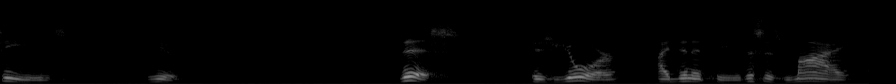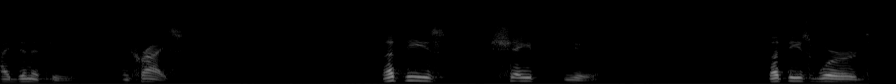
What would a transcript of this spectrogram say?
sees you. This is your identity. This is my identity in Christ. Let these shape you Let these words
